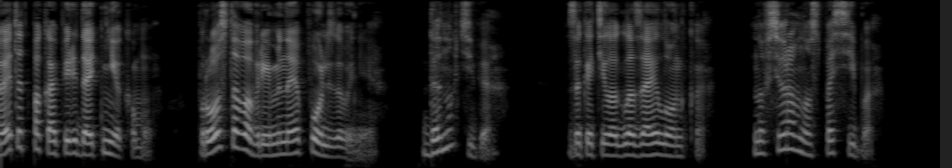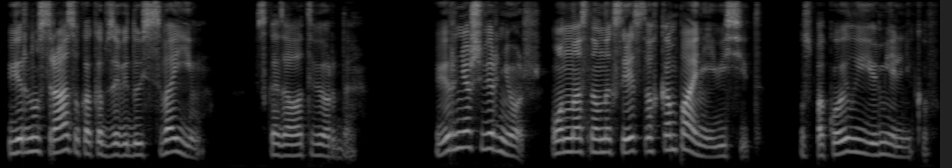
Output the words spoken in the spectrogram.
этот пока передать некому. Просто во временное пользование». «Да ну тебя!» – закатила глаза Илонка. «Но все равно спасибо. Верну сразу, как обзаведусь своим», – сказала твердо. «Вернешь, вернешь. Он на основных средствах компании висит», – успокоил ее Мельников.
